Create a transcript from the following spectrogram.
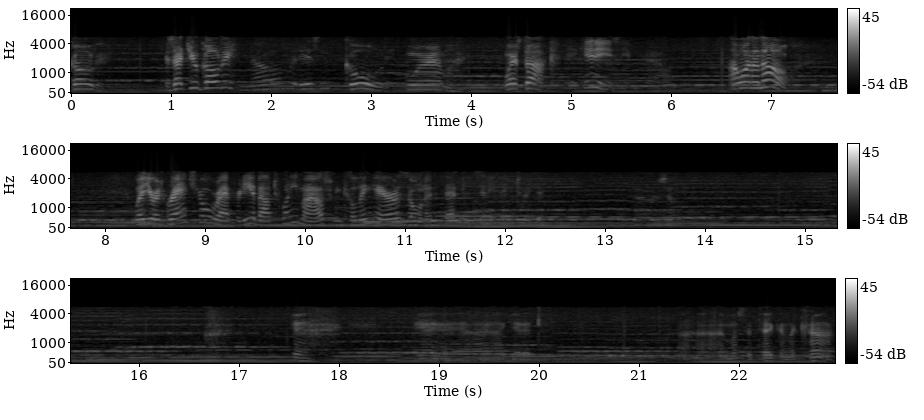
Goldie. Is that you, Goldie? No, it isn't Goldie. Where am I? Where's Doc? Take it easy, pal. I want to know. Well, you're at Rancho Rafferty, about 20 miles from Killinga, Arizona, if that means anything to you. Yeah. Yeah, yeah, yeah, I, I get it. I, I must have taken the count.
